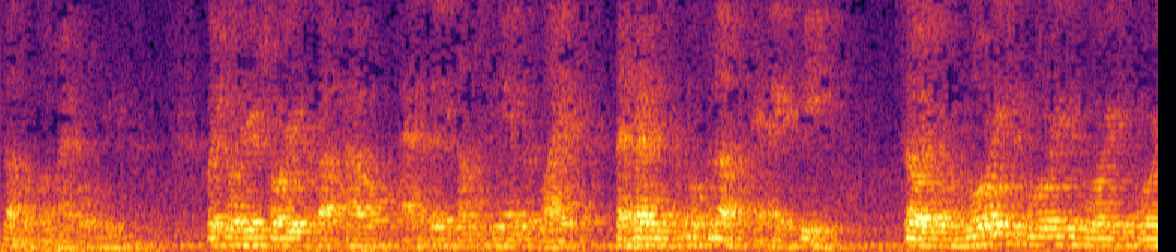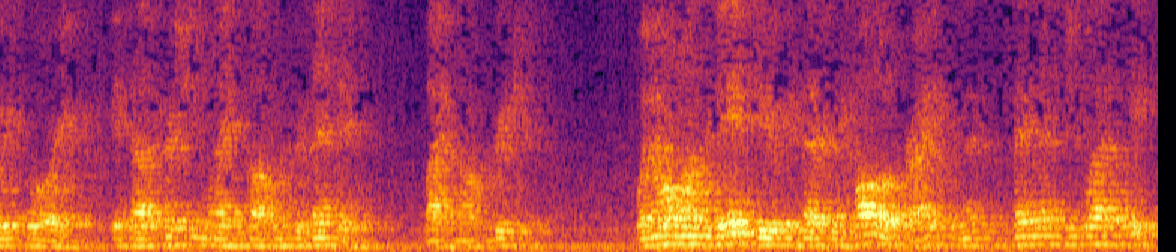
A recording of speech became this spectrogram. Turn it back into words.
some of them I believe. But you'll hear stories about how, as they come to the end of life, the heavens open up and they see. So it's from glory to glory to glory to glory to glory is how the Christian life is often presented by some preachers. What no one wants to get into is that if we follow Christ, and this is the same message as last week,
